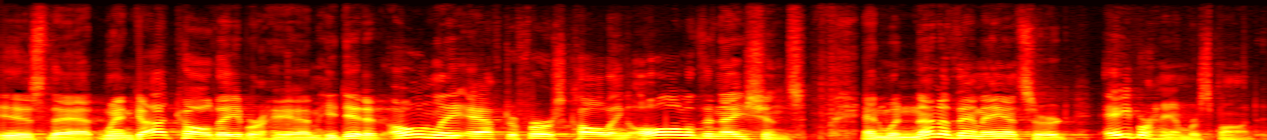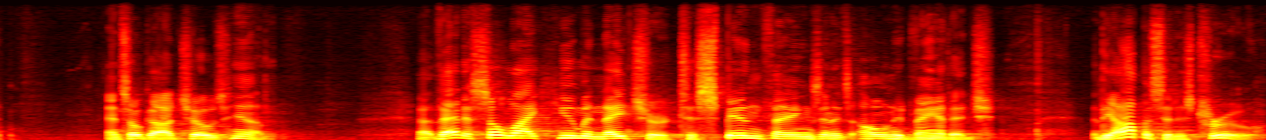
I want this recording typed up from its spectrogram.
is that when God called Abraham, he did it only after first calling all of the nations. And when none of them answered, Abraham responded. And so God chose him. Uh, that is so like human nature to spin things in its own advantage. The opposite is true.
